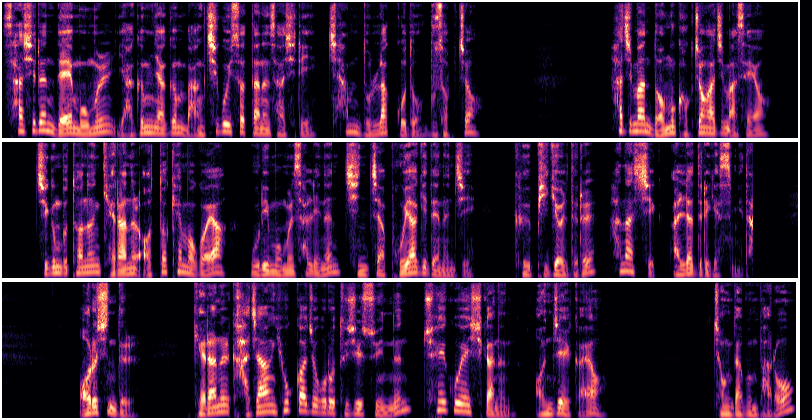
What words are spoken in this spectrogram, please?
사실은 내 몸을 야금야금 망치고 있었다는 사실이 참 놀랍고도 무섭죠? 하지만 너무 걱정하지 마세요. 지금부터는 계란을 어떻게 먹어야 우리 몸을 살리는 진짜 보약이 되는지 그 비결들을 하나씩 알려드리겠습니다. 어르신들, 계란을 가장 효과적으로 드실 수 있는 최고의 시간은 언제일까요? 정답은 바로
